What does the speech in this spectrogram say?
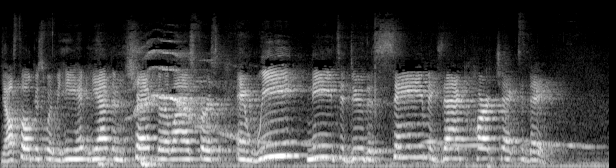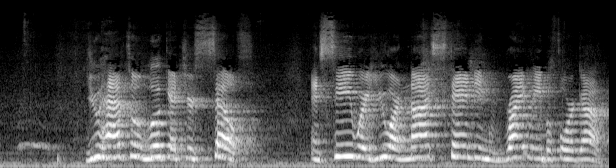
Y'all focus with me. He, he had them check their lives first, and we need to do the same exact heart check today. You have to look at yourself and see where you are not standing rightly before God.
